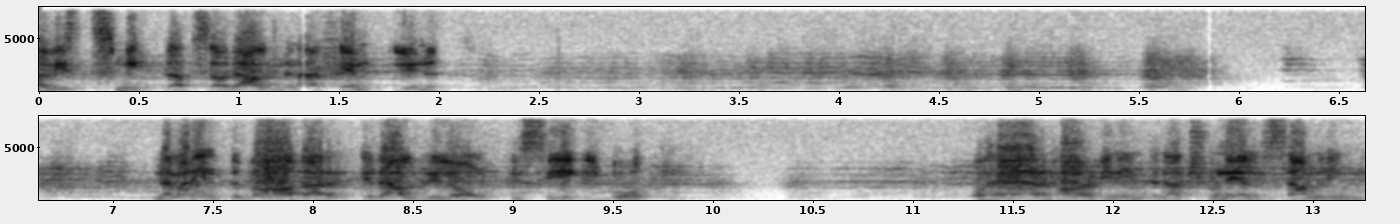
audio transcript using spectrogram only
Har visst smittats av det allmänna skämtlynnet. När man inte badar är det aldrig långt till segelbåten. Och här har vi en internationell samling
